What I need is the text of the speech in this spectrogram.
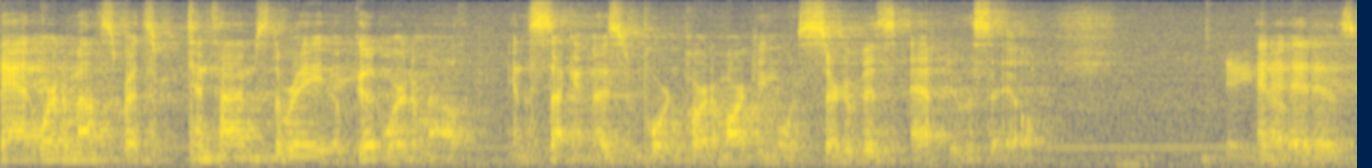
Bad word of mouth spreads ten times the rate of good word of mouth. And the second most important part of marketing was service after the sale. There you And go. it, it is.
